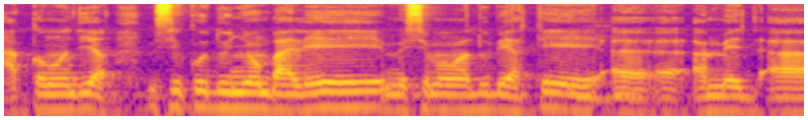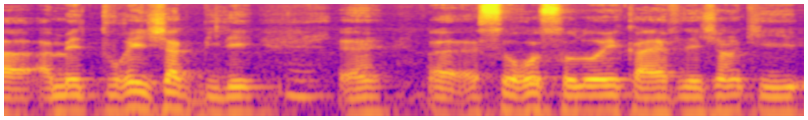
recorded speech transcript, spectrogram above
à comment dire, M. Kodounion Balé, M. Mamadou Berté, euh, euh, Ahmed, Touré, Jacques Billet, hein, euh, Soro Solo et KF, des gens qui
